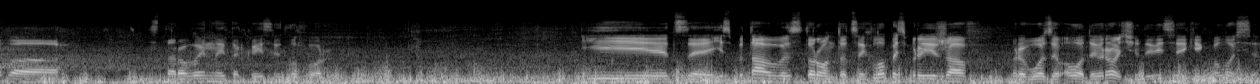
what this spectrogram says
Оба старовинний такий світлофор. І це, і спитав з Торонто цей хлопець приїжджав, привозив. О, до речі, дивіться, які колосся.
